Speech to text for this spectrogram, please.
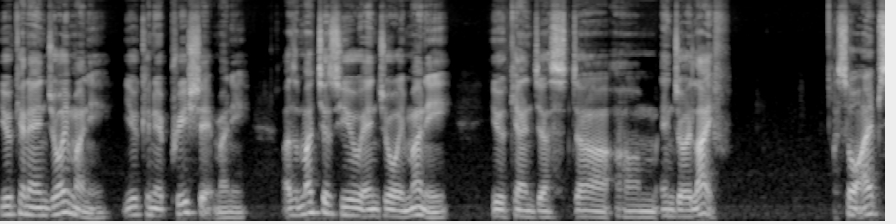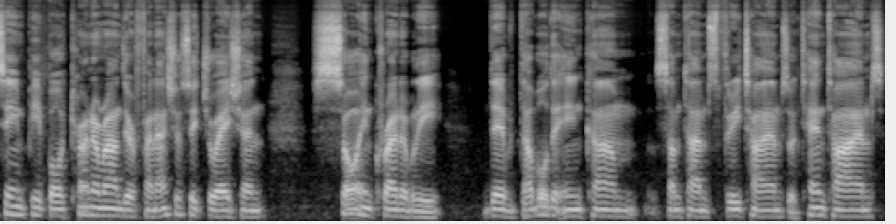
you can enjoy money. You can appreciate money. As much as you enjoy money, you can just uh, um, enjoy life. So I've seen people turn around their financial situation so incredibly. They've doubled the income, sometimes three times or 10 times.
